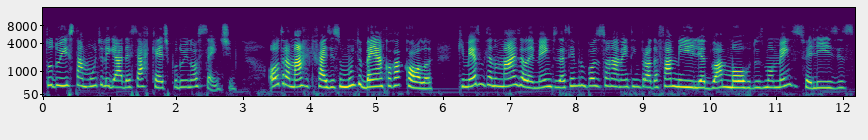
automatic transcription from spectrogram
Tudo isso está muito ligado a esse arquétipo do inocente. Outra marca que faz isso muito bem é a Coca-Cola, que mesmo tendo mais elementos, é sempre um posicionamento em prol da família, do amor, dos momentos felizes,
